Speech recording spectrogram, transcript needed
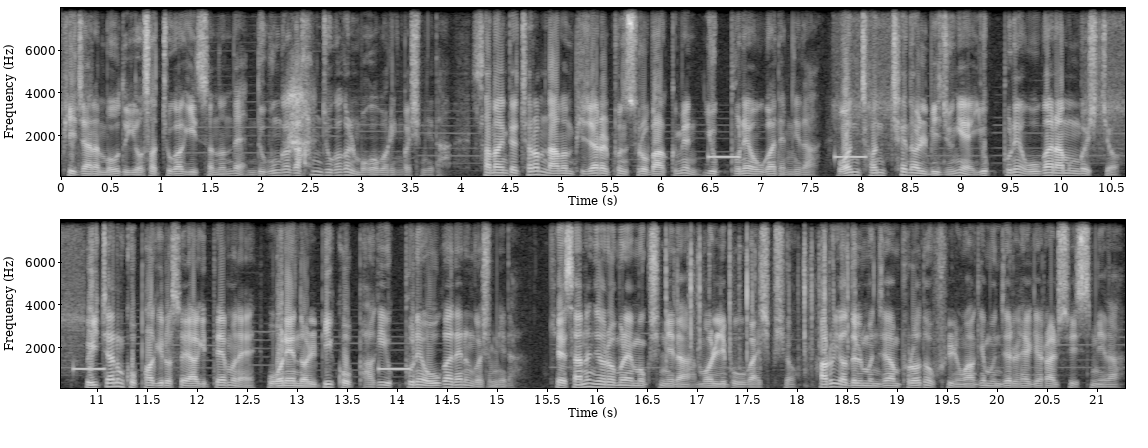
피자는 모두 6조각이 있었는데 누군가가 한 조각을 먹어버린 것입니다. 3학년 때처럼 남은 피자를 분수로 바꾸면 6분의 5가 됩니다. 원 전체 넓이 중에 6분의 5가 남은 것이죠. 의자는 곱하기로 써야 하기 때문에 원의 넓이 곱하기 6분의 5가 되는 것입니다. 계산은 여러분의 몫입니다. 멀리 보고 가십시오. 하루 8문제만 풀어도 훌륭하게 문제를 해결할 수 있습니다.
